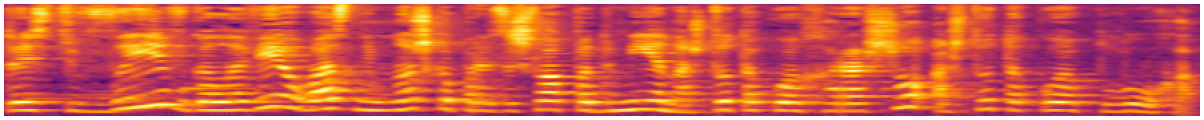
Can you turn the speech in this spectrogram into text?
То есть вы в голове у вас немножко произошла подмена, что такое хорошо, а что такое плохо.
